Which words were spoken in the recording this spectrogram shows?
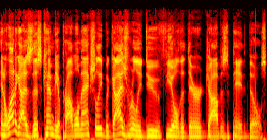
and a lot of guys, this can be a problem actually, but guys really do feel that their job is to pay the bills.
